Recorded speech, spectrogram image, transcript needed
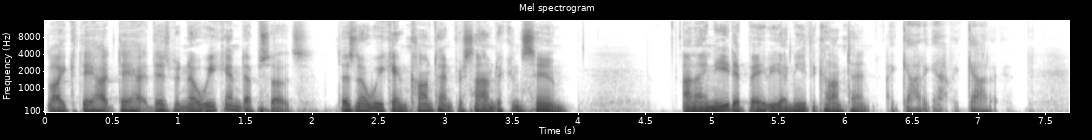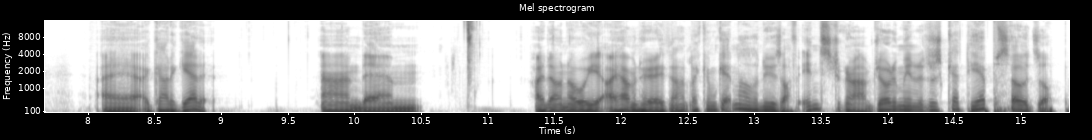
like they had they had there's been no weekend episodes. There's no weekend content for Sam to consume, and I need it, baby. I need the content. I gotta get it. Got it. I I gotta get it, and um. I don't know. I haven't heard anything. Like I'm getting all the news off Instagram. Do you know what I mean? I just get the episodes up.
